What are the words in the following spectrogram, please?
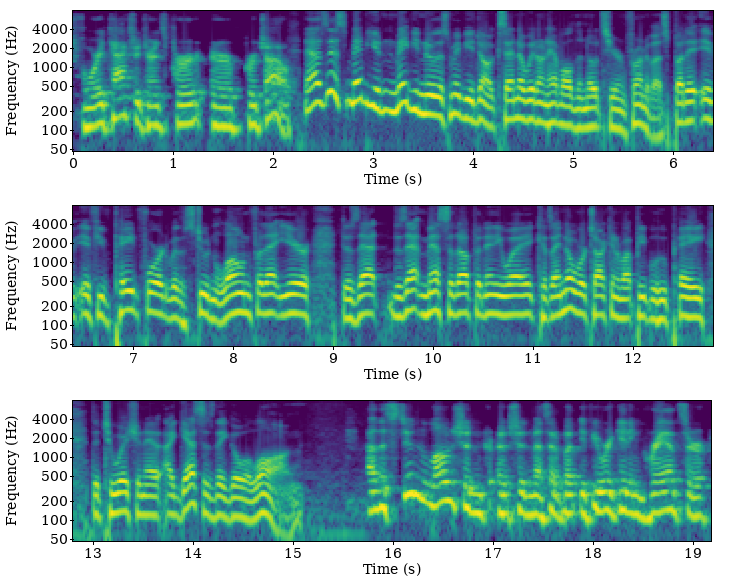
four tax returns per er, per child. Now, is this maybe you maybe you knew this, maybe you don't, because I know we don't have all the notes here in front of us. But if, if you've paid for it with a student loan for that year, does that does that mess it up in any way? Because I know we're talking about people who pay the tuition, I guess, as they go along. Uh, the student loan shouldn't shouldn't mess it up. But if you were getting grants or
